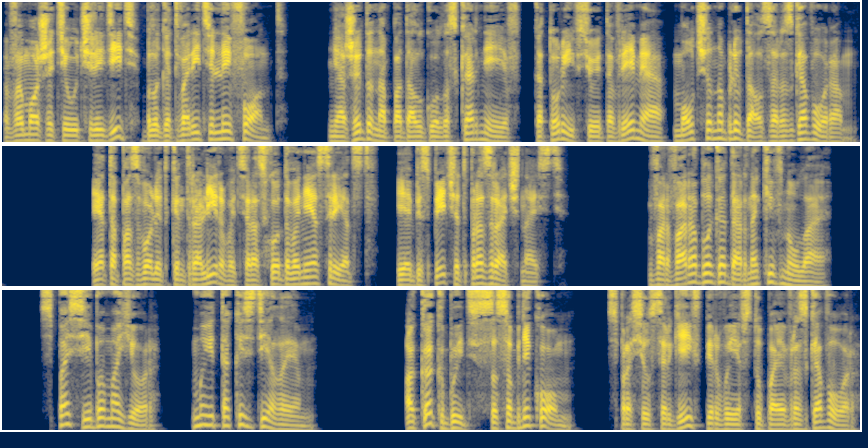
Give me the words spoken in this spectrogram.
Вы можете учредить благотворительный фонд», неожиданно подал голос Корнеев, который все это время молча наблюдал за разговором. «Это позволит контролировать расходование средств, и обеспечат прозрачность. Варвара благодарно кивнула. «Спасибо, майор. Мы так и сделаем». «А как быть с особняком?» Спросил Сергей, впервые вступая в разговор.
